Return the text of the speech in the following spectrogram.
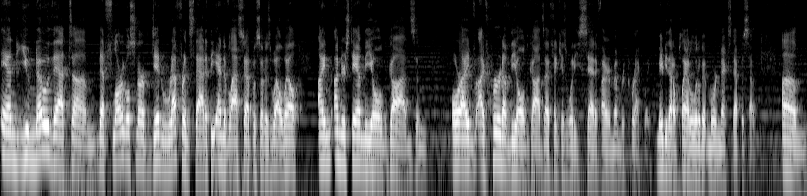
and you know that um, that Flargle Snarp did reference that at the end of last episode as well. Well, I understand the old gods, and or I've I've heard of the old gods. I think is what he said, if I remember correctly. Maybe that'll play out a little bit more next episode. Um,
